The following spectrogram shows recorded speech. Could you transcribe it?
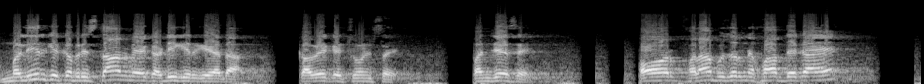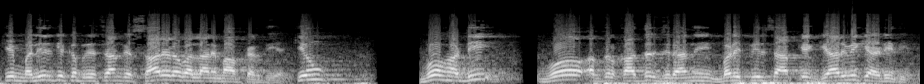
ملیر کے قبرستان میں ایک اڈی گر گیا تھا، کوے کے چونچ سے، پنجے سے۔ اور فلاں بزرگ نے خواب دیکھا ہے کہ ملیر کے قبرستان کے سارے لوگ اللہ نے معاف کر دیے۔ کیوں؟ وہ ہڈی وہ عبد القادر جلانی بڑی پیر صاحب کے گیارہویں کی ہڈی تھی۔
